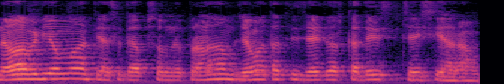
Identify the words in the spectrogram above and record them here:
નવા વિડીયોમાં ત્યાં સુધી આપ સૌને પ્રણામ. જય માતાજી જય દ્વારકાધીશ જય સિયારામ.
